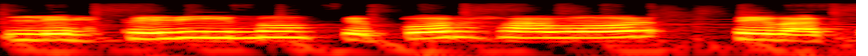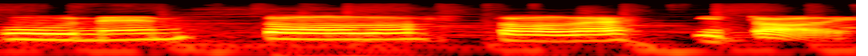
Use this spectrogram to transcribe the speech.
les pedimos que por favor se vacunen todos, todas y todes.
